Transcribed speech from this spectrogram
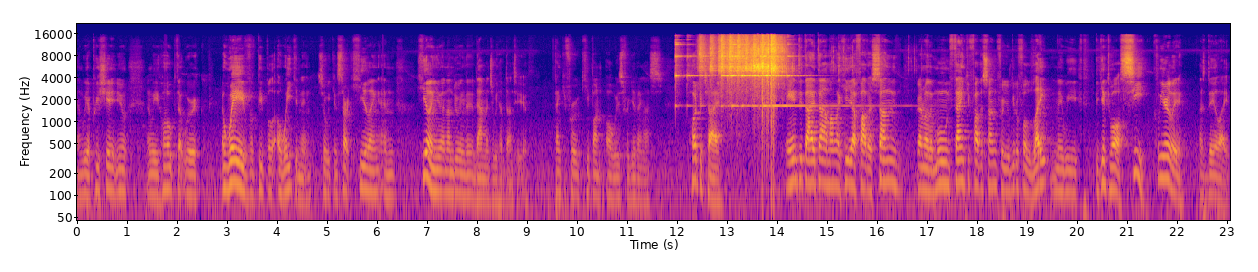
And we appreciate you and we hope that we're a wave of people awakening so we can start healing and healing you and undoing the damage we have done to you. Thank you for keep on always forgiving us. Mama Kia, Father Sun, Grandmother Moon. Thank you, Father Sun, for your beautiful light. May we begin to all see clearly as daylight.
